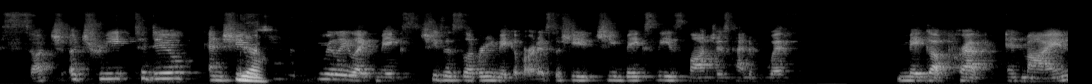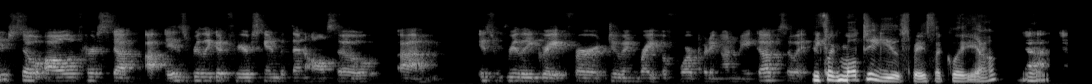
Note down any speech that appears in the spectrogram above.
such a treat to do. And she yeah. really like makes she's a celebrity makeup artist. So she she makes these launches kind of with makeup prep in mind. So all of her stuff uh, is really good for your skin but then also um, is really great for doing right before putting on makeup so it, it's like multi-use basically yeah yeah so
